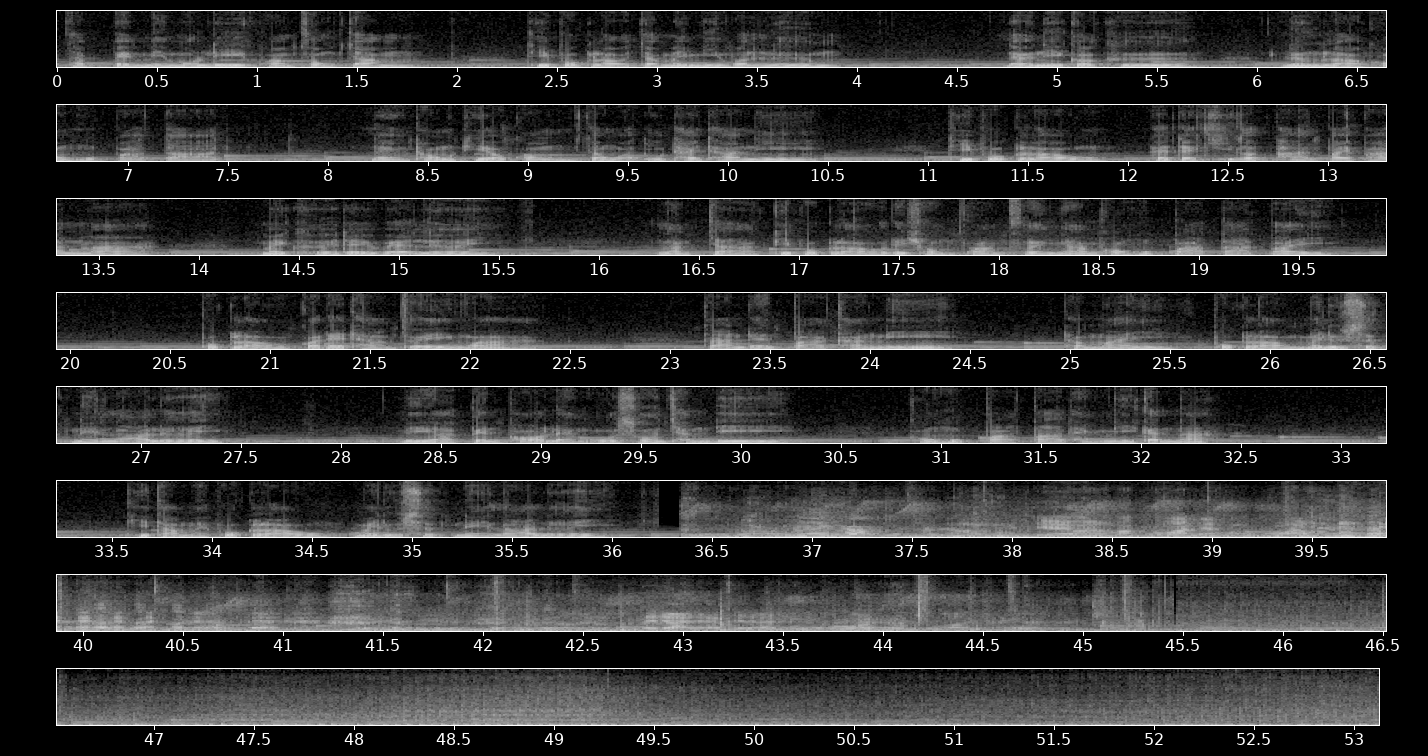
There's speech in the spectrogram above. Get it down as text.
จะเป็นเมมโมรีความทรงจำที่พวกเราจะไม่มีวันลืม แล้วนี่ก็คือเรื่องราวของหุบป่าตาดแหล่งท่องเที่ยวของจังหวัดอุทัยธานี ที่พวกเราได้แต่ขี่รถผ่านไปผ่านมา ไม่เคยได้แวะเลย หลังจากที่พวกเราได้ชมความสวยงามของหุบป่าตาดไป พวกเราก็ได้ถามตัวเองว่า การเดินป่าครั้งนี้ทำไมพวกเราไม่รู้สึกเหนื่อยล้าเลย หรืออาจเป็นเพราะแหล่งโอโซนชั้นดี ของหุบป่าตาดแห่งนี้กันนะ ที่ทำให้พวกเราไม่รู้สึกเหนื่อยล้าเลย เเดี๋ยวมันมังกรนะมังกรใช้ได้นะครับใช้ได้นะมังกรมังกร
